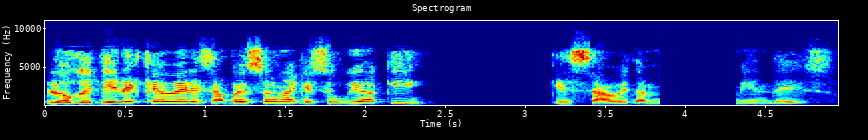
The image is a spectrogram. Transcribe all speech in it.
Lo que tienes que ver esa persona que subió aquí, que sabe también de eso.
